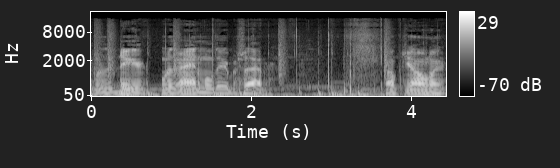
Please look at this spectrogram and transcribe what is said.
with a deer, with her animal there beside her. Talk to y'all.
